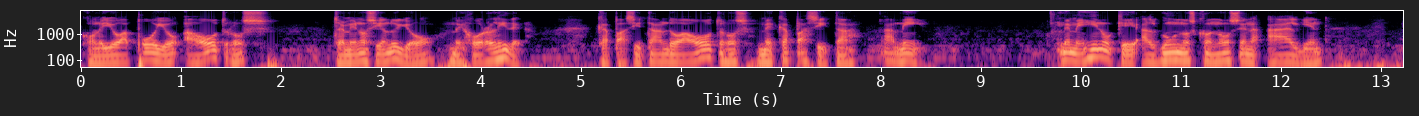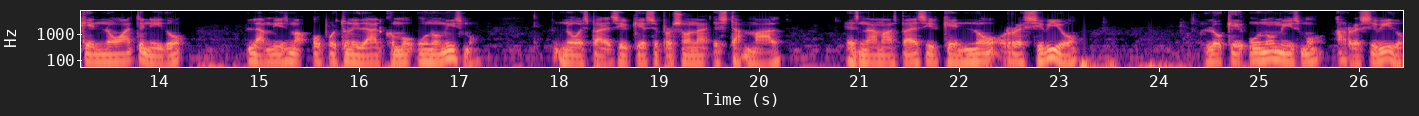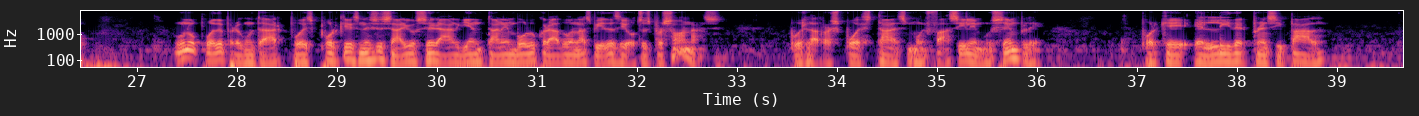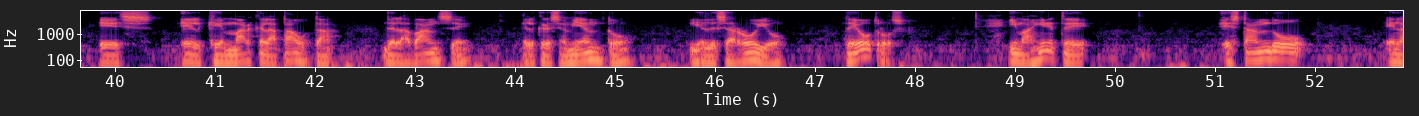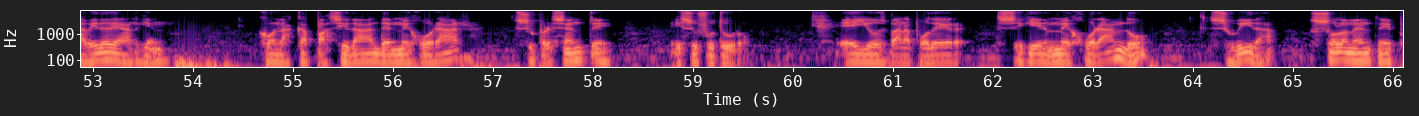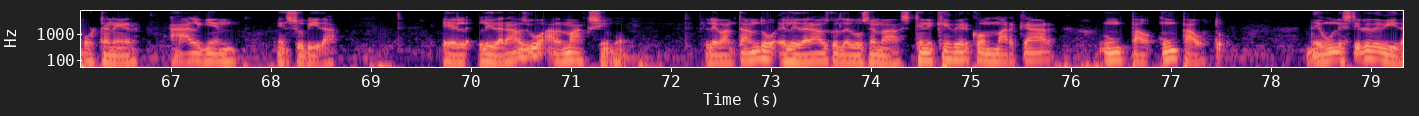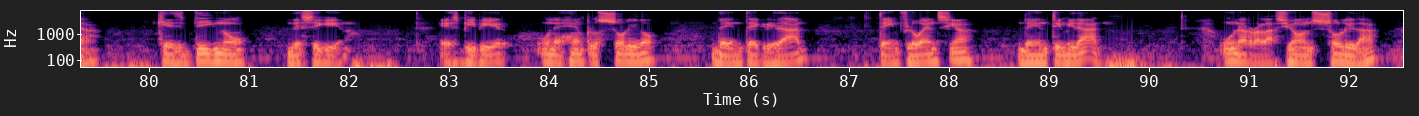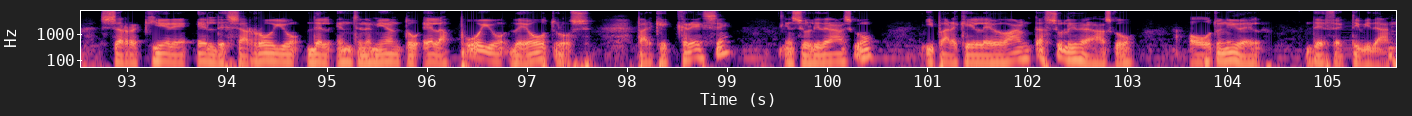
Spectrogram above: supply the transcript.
Cuando yo apoyo a otros, termino siendo yo mejor líder. Capacitando a otros me capacita a mí. Me imagino que algunos conocen a alguien que no ha tenido la misma oportunidad como uno mismo. No es para decir que esa persona está mal, es nada más para decir que no recibió lo que uno mismo ha recibido. Uno puede preguntar, pues, ¿por qué es necesario ser alguien tan involucrado en las vidas de otras personas? Pues la respuesta es muy fácil y muy simple. Porque el líder principal es el que marca la pauta del avance, el crecimiento y el desarrollo de otros. Imagínate estando en la vida de alguien con la capacidad de mejorar su presente y su futuro. Ellos van a poder seguir mejorando su vida solamente por tener a alguien en su vida. El liderazgo al máximo levantando el liderazgo de los demás, tiene que ver con marcar un, un pauto de un estilo de vida que es digno de seguir. Es vivir un ejemplo sólido de integridad, de influencia, de intimidad. Una relación sólida se requiere el desarrollo del entendimiento, el apoyo de otros para que crece en su liderazgo y para que levanta su liderazgo a otro nivel de efectividad.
